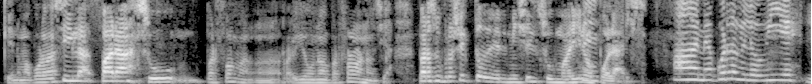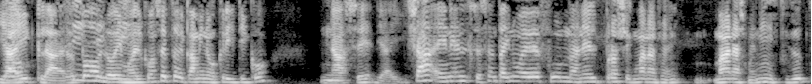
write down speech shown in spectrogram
que no me acuerdo la sigla, para su performance, no, review, no, performance no decía, para su proyecto del misil submarino Sí. Polaris. Ay, me acuerdo que lo vi esto. Y ahí, claro, Sí, todos sí, lo vimos. El concepto del camino crítico nace de ahí. Ya en el 69 fundan el Project Management, Management Institute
